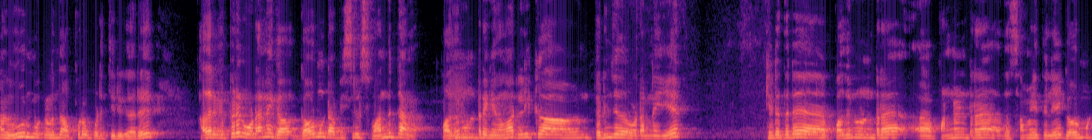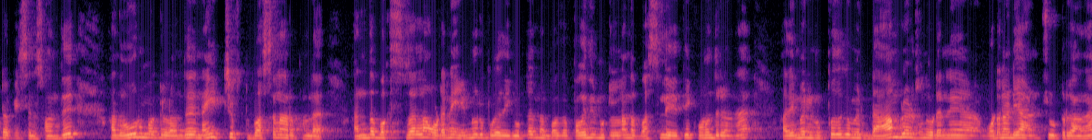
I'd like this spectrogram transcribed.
அந்த ஊர் மக்கள் வந்து அப்புறப்படுத்தியிருக்காரு. அதற்கு பிறகு உடனே கவர்மெண்ட் ஆஃபீஸியல்ஸ் வந்துட்டாங்க. பதினொன்றைக்கு இந்த மாதிரி லீக் ஆகும்னு தெரிஞ்ச உடனேயே கிட்டத்தட்ட பதினொன்றரை பன்னெண்டரை அந்த சமயத்திலேயே கவர்மெண்ட் அஃபீஷியல்ஸ் வந்து அந்த ஊர் மக்கள் வந்து நைட் ஷிஃப்ட் பஸ் எல்லாம் இருக்கும்ல அந்த பஸ் எல்லாம் உடனே இன்னொரு பகுதிக்கு விட்டு அந்த பகுதி மக்கள்லாம் அந்த பஸ்ஸில் ஏற்றி கொண்டு வந்துருக்காங்க அதே மாதிரி முப்பதுக்கும் மேற்பட்ட ஆம்புலன்ஸ் வந்து உடனே உடனடியாக அனுப்பிச்சி விட்ருக்காங்க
